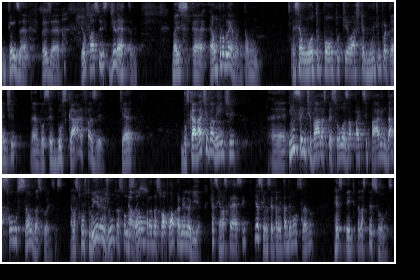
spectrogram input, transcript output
Pois é, pois é. Eu faço isso direto. Mas é, é um problema. Então, esse é um outro ponto que eu acho que é muito importante né, você buscar fazer, que é buscar ativamente é, incentivar as pessoas a participarem da solução das coisas. Elas construírem junto a solução para da sua própria melhoria. Que assim elas crescem e assim você também está demonstrando respeito pelas pessoas.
